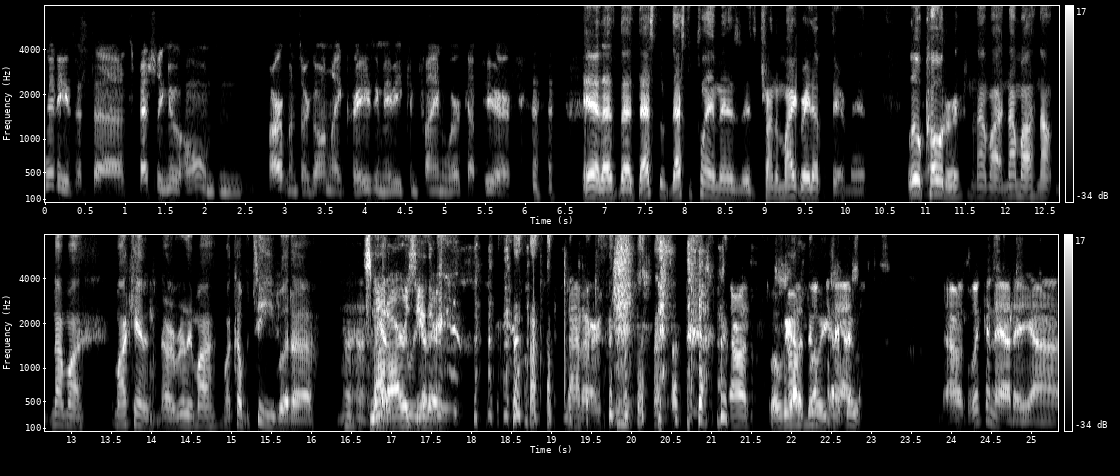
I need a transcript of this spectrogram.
Cities, at uh, especially new homes and apartments are going like crazy. Maybe you can find work up here. yeah, that that that's the that's the plan, man. Is, is trying to migrate up there, man. A little colder, not my not my not not my my can or really my my cup of tea, but uh it's not ours either. not ours. was, well, we gotta do. We gotta at, do. I was looking at a, uh,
